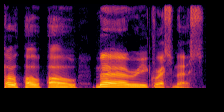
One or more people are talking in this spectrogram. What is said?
Ho, ho, ho. Merry Christmas.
